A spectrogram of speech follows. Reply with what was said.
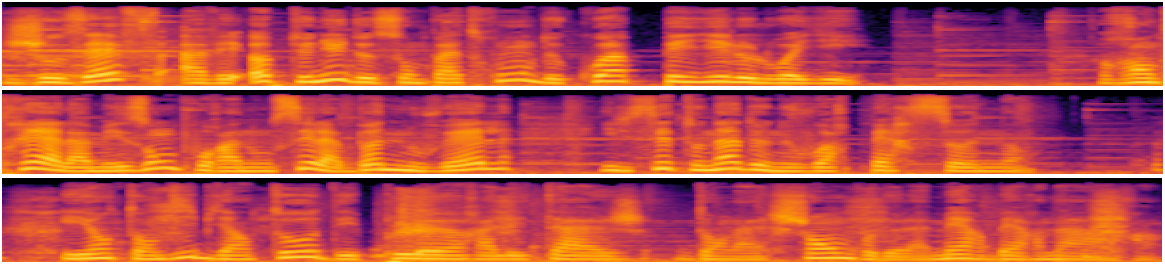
Joseph avait obtenu de son patron de quoi payer le loyer. Rentré à la maison pour annoncer la bonne nouvelle, il s'étonna de ne voir personne et entendit bientôt des pleurs à l'étage, dans la chambre de la mère Bernard.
